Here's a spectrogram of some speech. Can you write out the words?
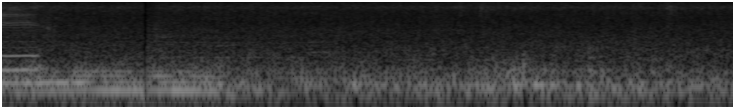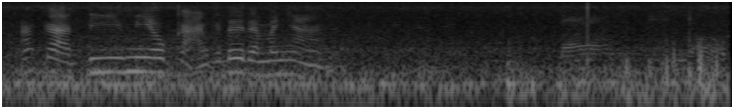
ดีอากาศดีมีโอกาสก็ได้แต่มาย่างปลาปีออก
